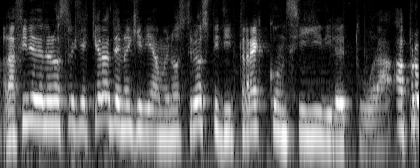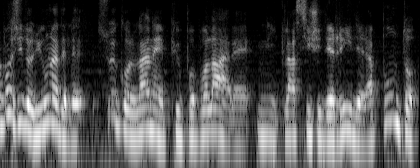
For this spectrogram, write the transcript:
Alla fine delle nostre chiacchierate noi chiediamo ai nostri ospiti tre consigli di lettura. A proposito di una delle sue collane più popolari, i classici del reader, appunto,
